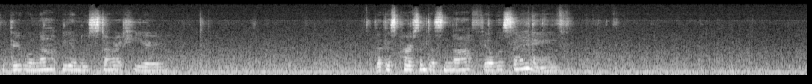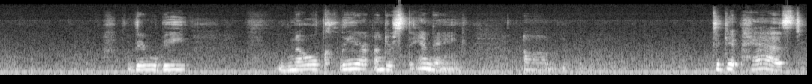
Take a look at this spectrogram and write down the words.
That there will not be a new start here. That this person does not feel the same. There will be no clear understanding um, to get past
